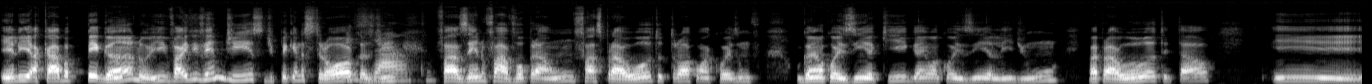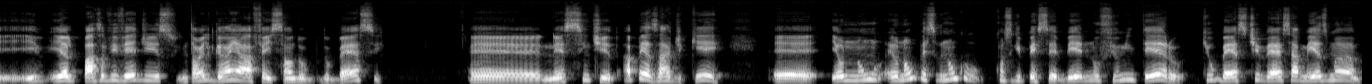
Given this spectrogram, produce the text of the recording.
ele acaba pegando e vai vivendo disso, de pequenas trocas, Exato. de fazendo favor para um, faz para outro, troca uma coisa, um, ganha uma coisinha aqui, ganha uma coisinha ali de um, vai para outro e tal e, e, e, ele passa a viver disso. Então ele ganha a afeição do, do Bessie é, nesse sentido. Apesar de que é, eu não, eu não, percebi, não consegui perceber no filme inteiro que o Bessie tivesse a mesma,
